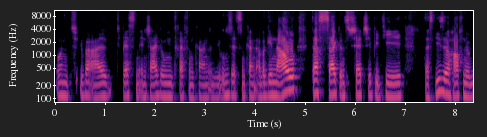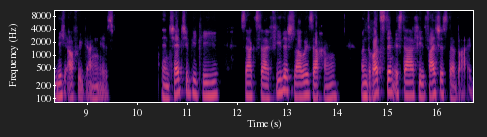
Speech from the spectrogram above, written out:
und überall die besten Entscheidungen treffen kann und die umsetzen kann. Aber genau das zeigt uns ChatGPT, dass diese Hoffnung nicht aufgegangen ist. Denn ChatGPT sagt zwar viele schlaue Sachen und trotzdem ist da viel Falsches dabei.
